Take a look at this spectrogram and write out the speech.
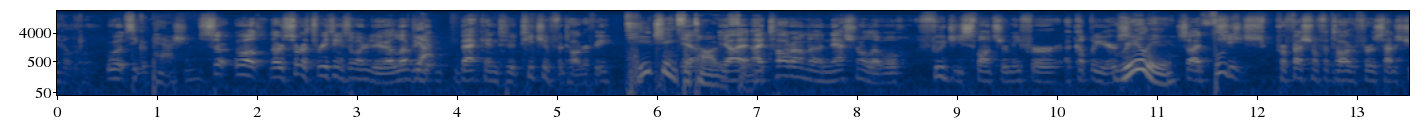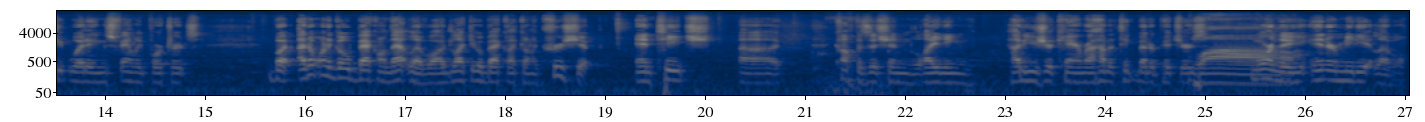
like a little Well- secret passion. So, well, there's sort of three things I want to do. I'd love to Yeah. get back into teaching photography. Teaching Yeah, photography. Yeah, I, I taught on a national level. Fuji sponsored me for a couple years. really. So I Fuji. teach professional photographers how to shoot weddings, family portraits. But I don't want to go back on that level. I'd like to go back like on a cruise ship and teach uh, composition, lighting, how to use your camera, how to take better pictures. Wow. More in Wow. the intermediate level.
